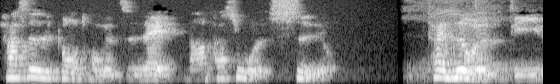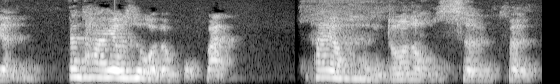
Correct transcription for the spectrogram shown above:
他是跟我同个职类，然后他是我的室友，他也是我的敌人，但他又是我的伙伴，他有很多种身份。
